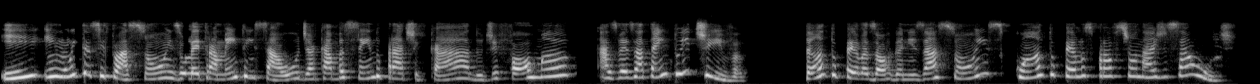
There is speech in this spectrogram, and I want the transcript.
E, em muitas situações, o letramento em saúde acaba sendo praticado de forma, às vezes, até intuitiva, tanto pelas organizações quanto pelos profissionais de saúde.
